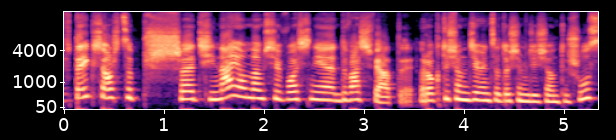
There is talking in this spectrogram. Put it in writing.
W tej książce przecinają nam się właśnie dwa światy. Rok 1986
